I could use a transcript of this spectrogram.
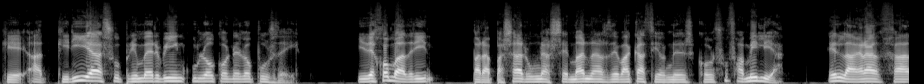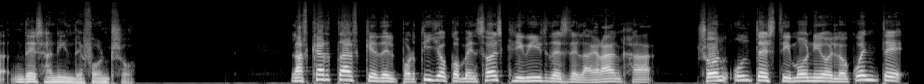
que adquiría su primer vínculo con el Opus Dei, y dejó Madrid para pasar unas semanas de vacaciones con su familia en la granja de San Ildefonso. Las cartas que del Portillo comenzó a escribir desde la granja son un testimonio elocuente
